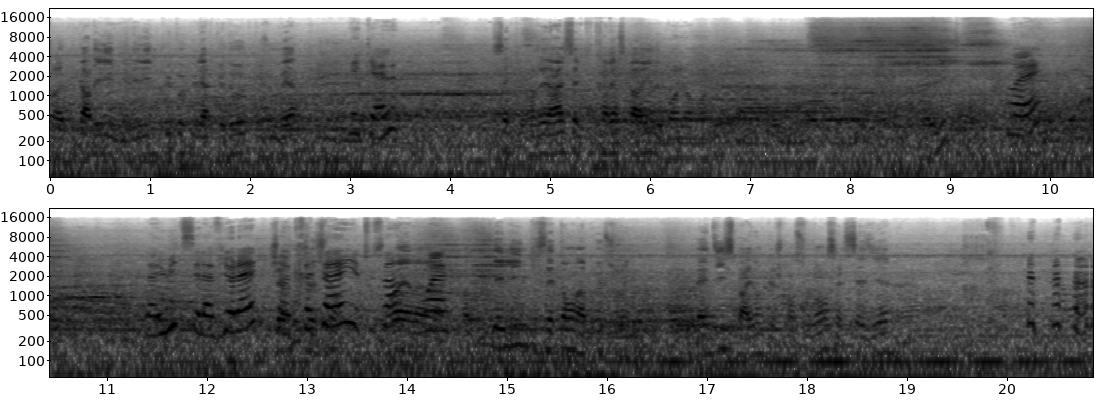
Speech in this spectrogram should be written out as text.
Sur la plupart des lignes, il y a des lignes plus populaires que d'autres, plus ouvertes, qui- en général celles qui traversent Paris de banlieue en banlieue, la, la 8. Ouais. La 8, c'est la Violette, Créteil et tout ça Ouais, ouais, ouais. Enfin, toutes les lignes qui s'étendent un peu sur une. La 10 par exemple, que je prends souvent, c'est le 16 e ah,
